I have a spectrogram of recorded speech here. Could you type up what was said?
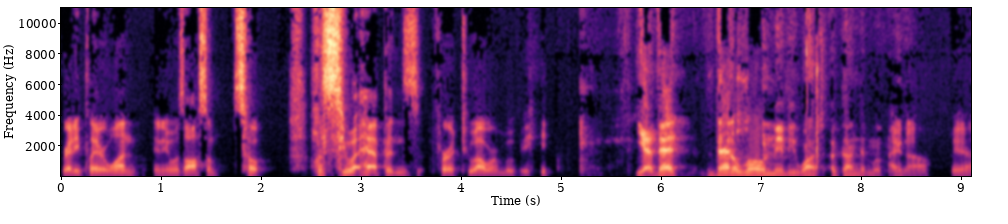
Ready Player One, and it was awesome. So let's see what happens for a two hour movie. Yeah, that that alone made me watch a Gundam movie. I know. Yeah.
